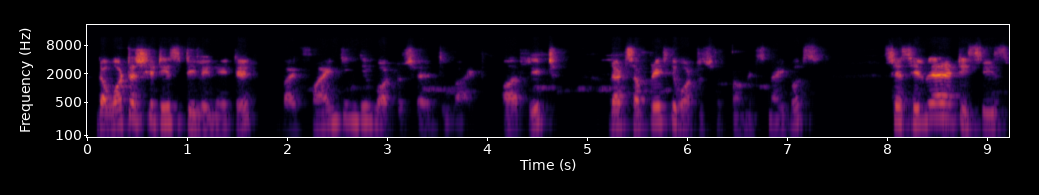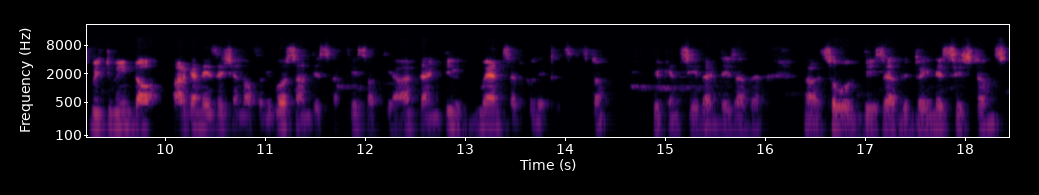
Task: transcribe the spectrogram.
The watershed is delineated by finding the watershed divide or ridge that separates the watershed from its neighbors so similarities is between the organization of rivers on the surface of the earth and the human circulatory system. You can see that these are the, uh, so these are the drainage systems.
